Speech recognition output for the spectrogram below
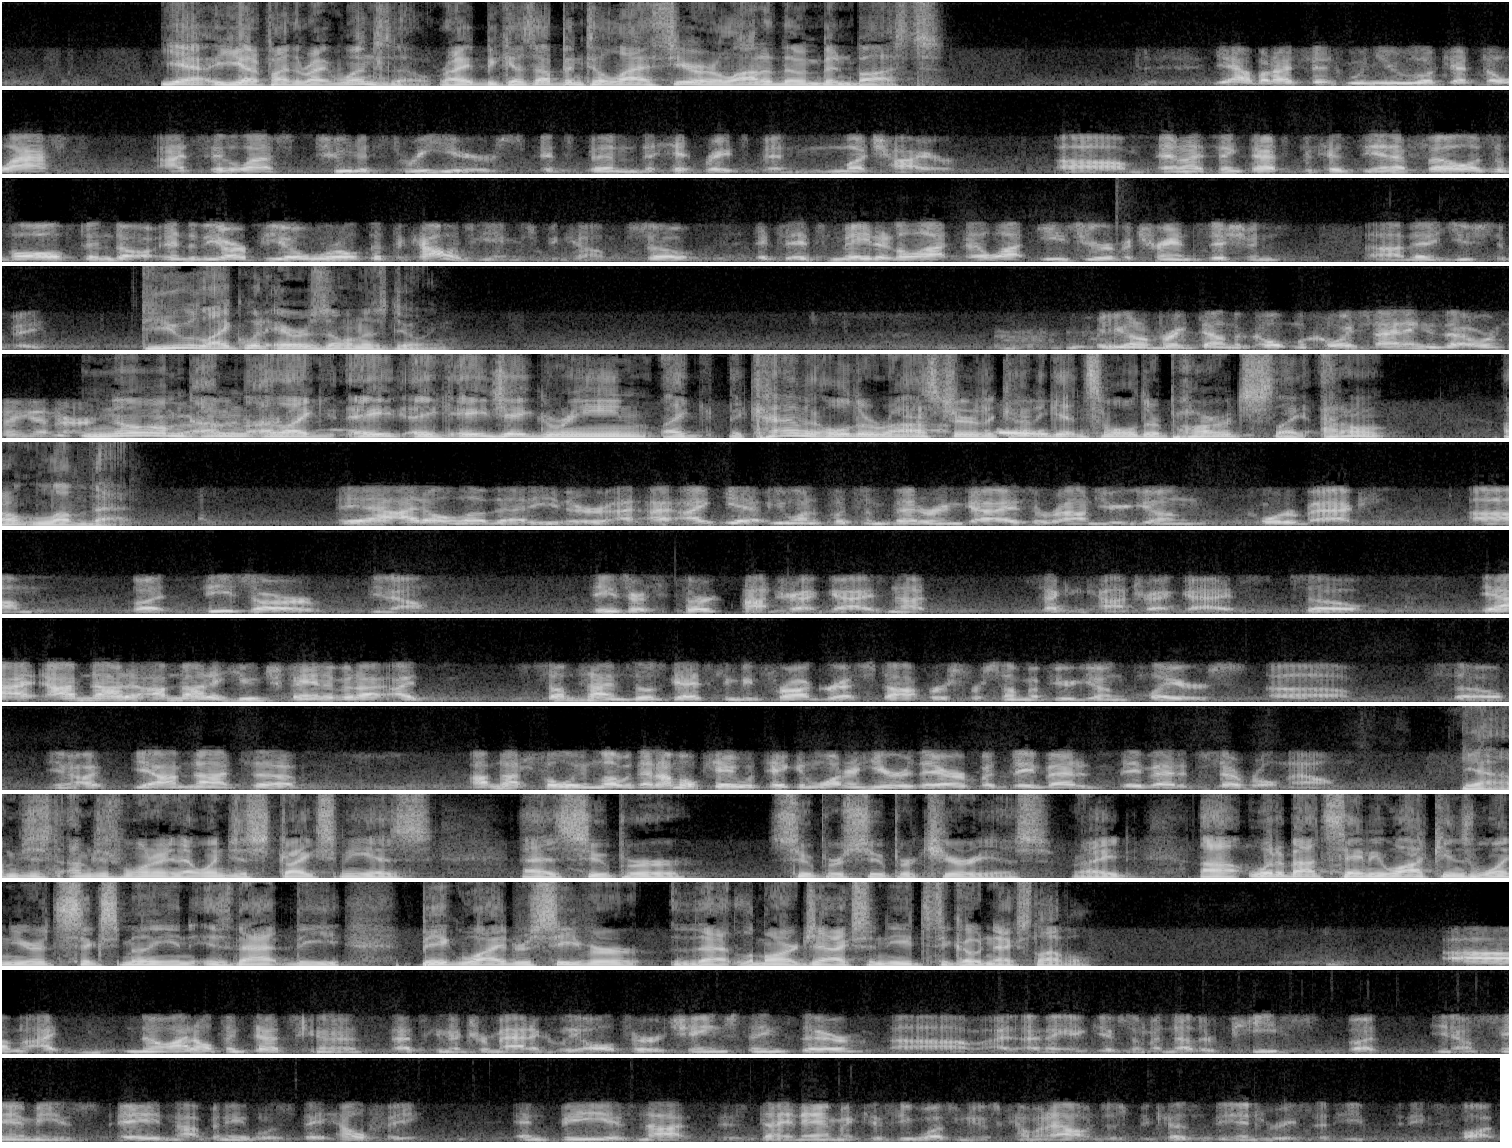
Yeah, you got to find the right ones though, right? Because up until last year, a lot of them have been busts. Yeah, but I think when you look at the last, I'd say the last two to three years, it's been the hit rate's been much higher. Um, and I think that's because the NFL has evolved into into the RPO world that the college game has become. So it's it's made it a lot a lot easier of a transition uh, than it used to be. Do you like what Arizona's doing? Are you going to break down the Colt McCoy signing? Is that what we're thinking? Or no, I'm I'm like AJ Green, like the kind of an older roster. They're kind of getting some older parts. Like I don't I don't love that. Yeah, I don't love that either. I, I, get you want to put some veteran guys around your young quarterback, um, but these are, you know, these are third contract guys, not second contract guys. So, yeah, I, I'm not a, I'm not a huge fan of it. I, I sometimes those guys can be progress stoppers for some of your young players. Um, so, you know, yeah, I'm not. Uh, I'm not fully in love with that. I'm okay with taking one here or there, but they've added they've added several now. Yeah, I'm just I'm just wondering. That one just strikes me as as super super super curious, right? Uh, what about Sammy Watkins? One year at six million. Is that the big wide receiver that Lamar Jackson needs to go next level? Um, I, no, I don't think that's gonna that's gonna dramatically alter or change things there. Um, I, I think it gives them another piece, but you know, Sammy's a not been able to stay healthy, and B is not as dynamic as he was when he was coming out, just because of the injuries that he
